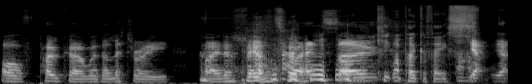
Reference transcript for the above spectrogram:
of poker with a literary kind of feel to it. So, keep my poker face. yeah, yeah,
